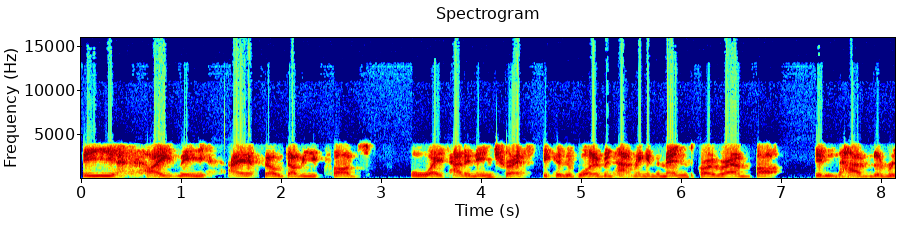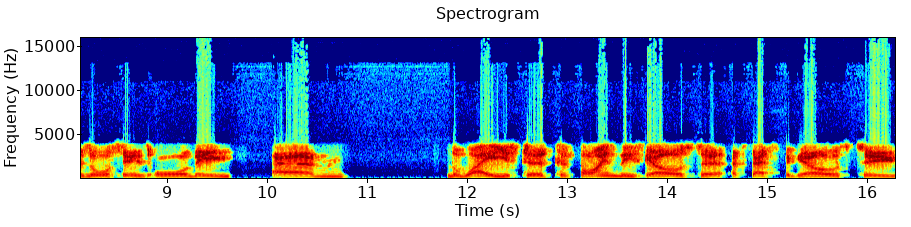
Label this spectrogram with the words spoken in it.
the I think the AFLW clubs always had an interest because of what had been happening in the men's program, but didn't have the resources or the um, the ways to, to find these girls, to assess the girls, to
